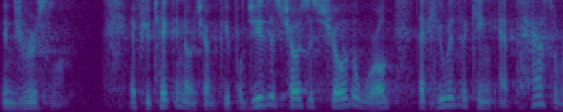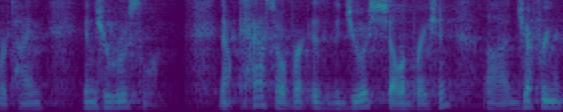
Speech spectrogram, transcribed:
in Jerusalem. If you're taking notes, young people, Jesus chose to show the world that he was the king at Passover time in Jerusalem. Now, Passover is the Jewish celebration. Uh, Jeffrey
